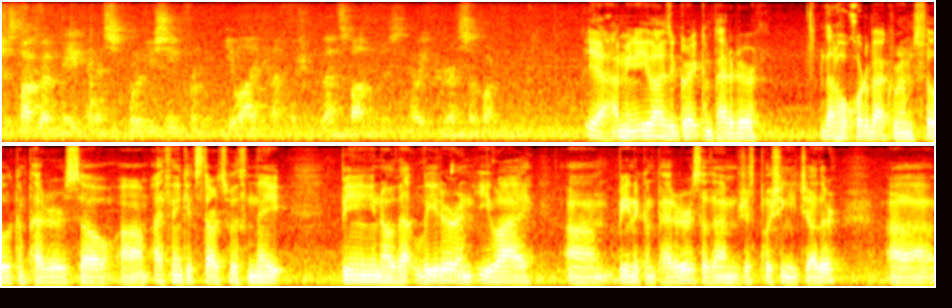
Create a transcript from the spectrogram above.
just talk about Nate, guess, what have you seen from Eli kind of pushing for that spot and just how he progressed so far? Yeah, I mean, Eli's a great competitor. That whole quarterback room's filled with competitors. So um, I think it starts with Nate being, you know, that leader and Eli um, being a competitor. So them just pushing each other. Uh,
